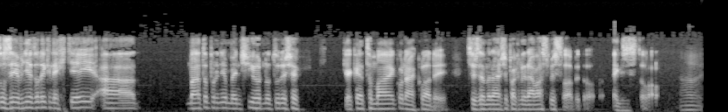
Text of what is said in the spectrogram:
to zjevně tolik nechtějí a má to pro ně menší hodnotu, než jak, jaké to má jako náklady. Což znamená, že pak nedává smysl, aby to existovalo. Uh,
